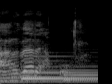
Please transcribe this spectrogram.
out of that apple.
